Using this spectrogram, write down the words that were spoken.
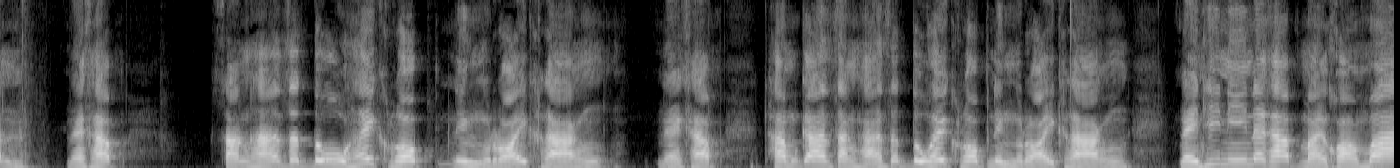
รนะครับ สังหารศัตรูให้ครบ 100 ครั้งนะครับทำการสังหารศัตรูให้ครบ 100 ครั้ง ในที่นี้นะครับหมายความว่า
